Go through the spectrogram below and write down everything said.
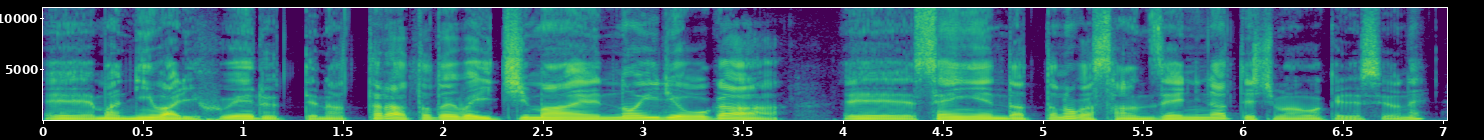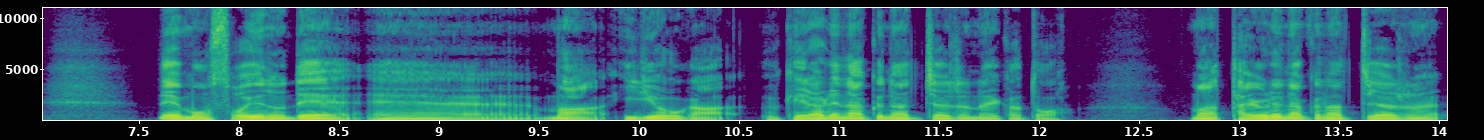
えーまあ、2割増えるってなったら例えば1万円の医療が、えー、1,000円だったのが3,000円になってしまうわけですよね。でもうそういうので、えー、まあ医療が受けられなくなっちゃうじゃないかとまあ頼れなくなっちゃう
